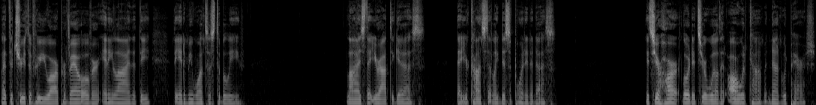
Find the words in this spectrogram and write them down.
Let the truth of who you are prevail over any lie that the, the enemy wants us to believe lies that you're out to get us, that you're constantly disappointed in us. It's your heart, Lord, it's your will that all would come and none would perish.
